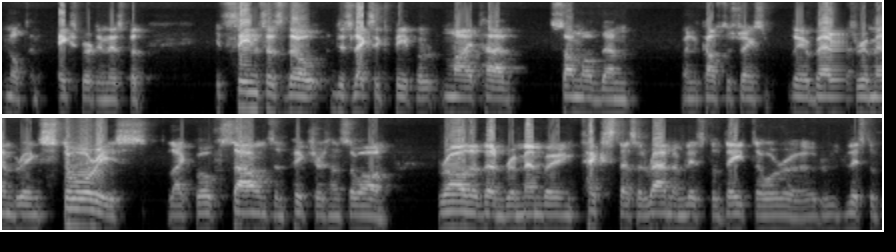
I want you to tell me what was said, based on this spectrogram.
not an expert in this, but it seems as though dyslexic people might have some of them when it comes to strengths, they're better at remembering stories, like both sounds and pictures and so on, rather than remembering text as a random list of data or a list of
